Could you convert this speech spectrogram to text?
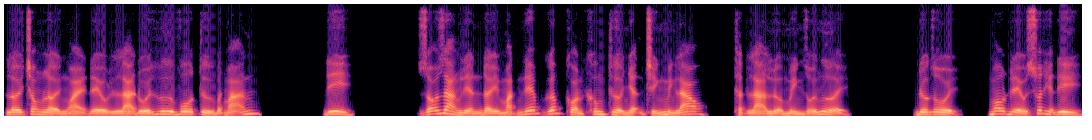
lời trong lời ngoài đều là đối hư vô tử bất mãn. Đi. Rõ ràng liền đầy mặt nếp gấp còn không thừa nhận chính mình lao, thật là lừa mình dối người. Được rồi, mau đều xuất hiện đi,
